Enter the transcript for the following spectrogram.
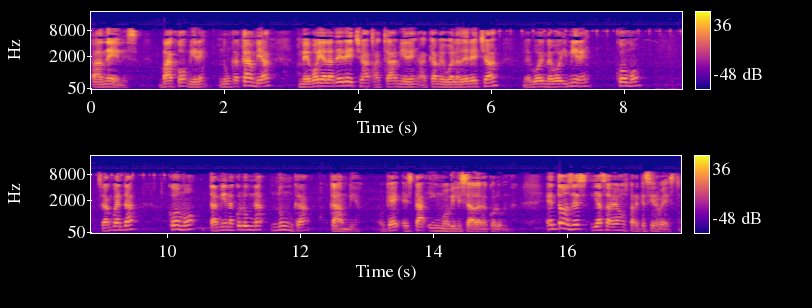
paneles. Bajo, miren, nunca cambia. Me voy a la derecha, acá, miren, acá me voy a la derecha, me voy, me voy y miren cómo, ¿se dan cuenta? Cómo también la columna nunca cambia. ¿ok? Está inmovilizada la columna. Entonces, ya sabemos para qué sirve esto.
